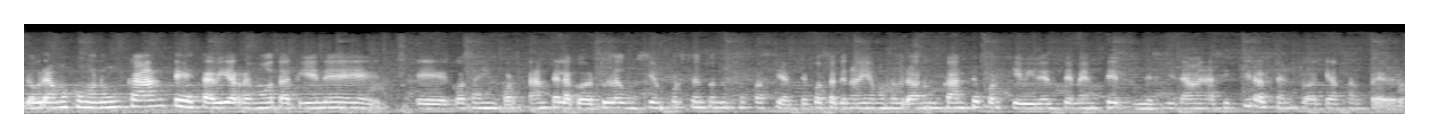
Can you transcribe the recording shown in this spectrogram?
logramos como nunca antes, esta vía remota tiene eh, cosas importantes, la cobertura de un 100% de nuestros pacientes, cosa que no habíamos logrado nunca antes porque evidentemente necesitaban asistir al centro de aquí a San Pedro.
